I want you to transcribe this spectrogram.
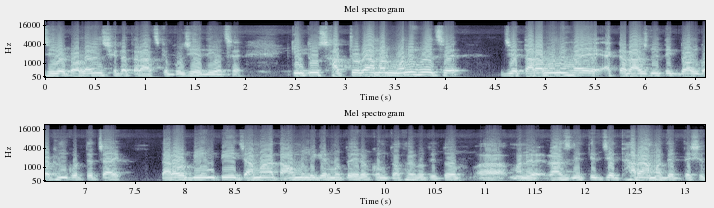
জিরো টলারেন্স সেটা তারা আজকে বুঝিয়ে দিয়েছে। কিন্তু ছাত্ররা, আমার মনে হয়েছে যে তারা মনে হয় একটা রাজনৈতিক দল গঠন করতে চায়, তারাও বিএনপি, জামাত, আওয়ামী লীগের মতো এরকম তথাকথিত মানে রাজনীতির যে ধারা আমাদের দেশে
